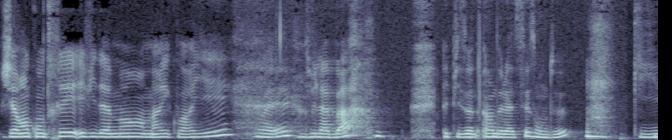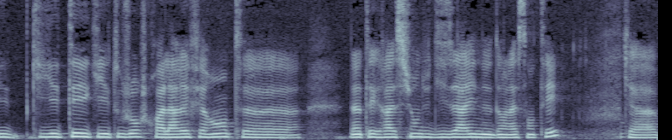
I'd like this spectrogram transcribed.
J'ai rencontré évidemment Marie Coirier ouais. du là-bas. Épisode 1 de la saison 2. qui, qui était, qui est toujours, je crois, la référente. Euh, d'intégration du design dans la santé, qui a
